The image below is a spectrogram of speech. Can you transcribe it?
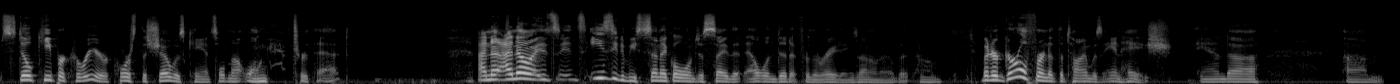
still keep her career. Of course, the show was canceled not long after that. I know, I know, it's it's easy to be cynical and just say that Ellen did it for the ratings. I don't know, but um, but her girlfriend at the time was Anne Heche, and uh, um,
